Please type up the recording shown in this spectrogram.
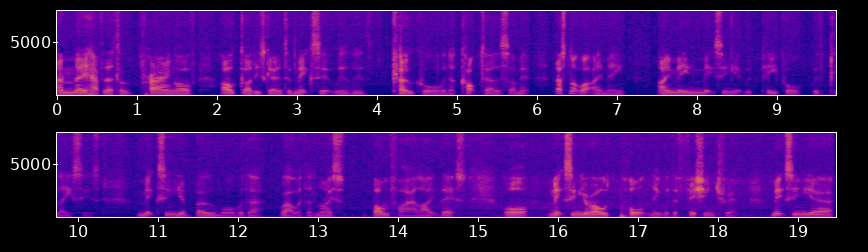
and may have a little prang of, oh God, he's going to mix it with, with Coke or with a cocktail or something, that's not what I mean. I mean mixing it with people, with places. Mixing your Bowmore with a, well, with a nice bonfire like this. Or mixing your old Pulteney with a fishing trip. Mixing your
